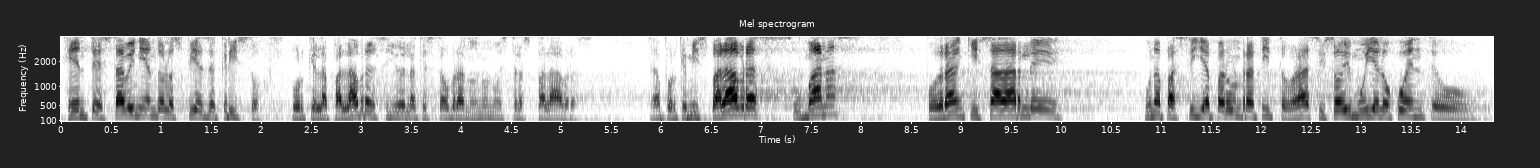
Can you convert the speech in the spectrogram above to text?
Gente está viniendo a los pies de Cristo porque la palabra del Señor es la que está obrando, no nuestras palabras. Porque mis palabras humanas podrán quizá darle una pastilla para un ratito, ¿verdad? Si soy muy elocuente o...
